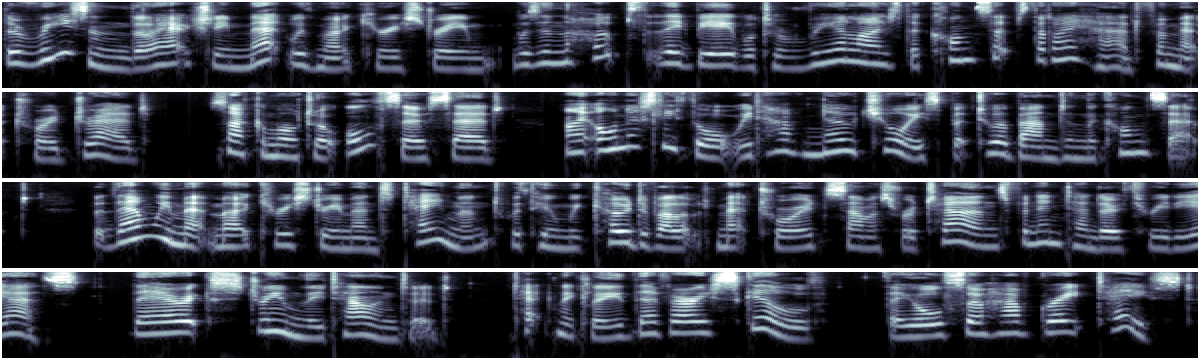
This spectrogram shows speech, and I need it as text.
the reason that I actually met with Mercury Stream was in the hopes that they'd be able to realise the concepts that I had for Metroid Dread. Sakamoto also said, I honestly thought we'd have no choice but to abandon the concept, but then we met Mercury Stream Entertainment, with whom we co developed Metroid Samus Returns for Nintendo 3DS. They are extremely talented. Technically, they're very skilled, they also have great taste,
